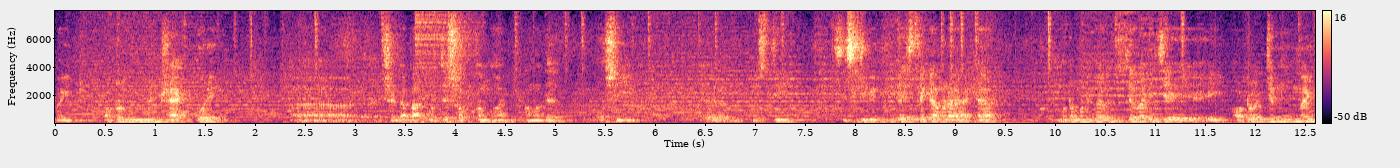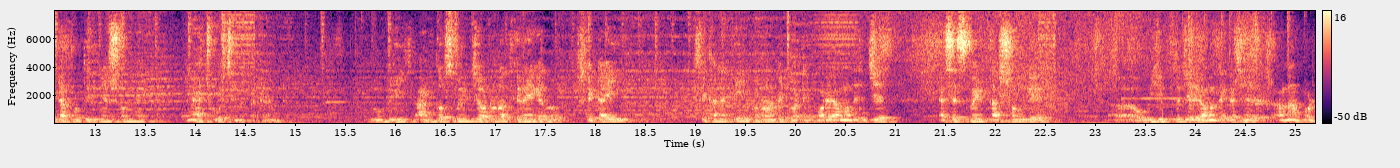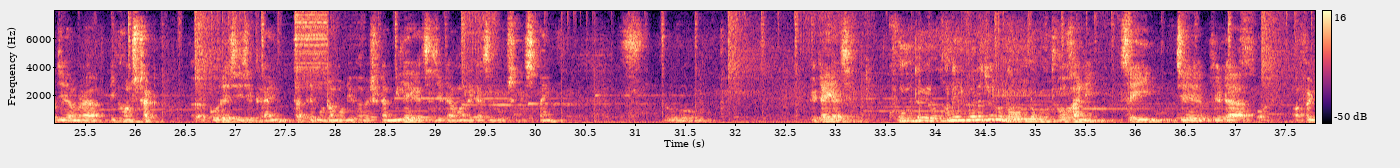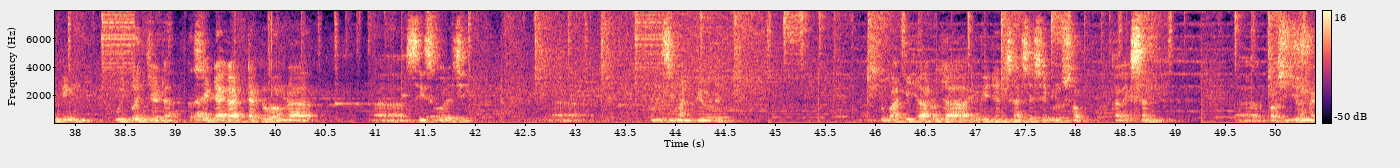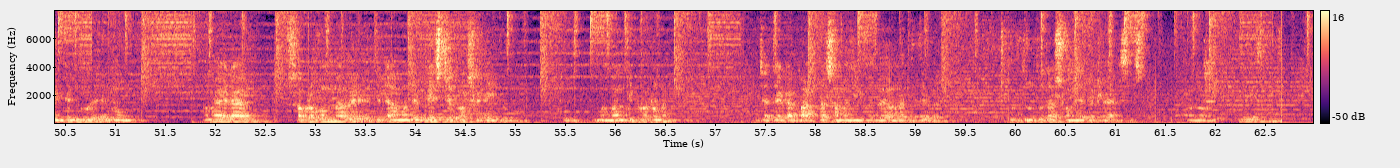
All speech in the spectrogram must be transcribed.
ওই অটো মুভমেন্ট ট্র্যাক করে সেটা বার করতে সক্ষম হয়। আমাদের ওসি কুস্তি, সিসিটিভি ফুটেজ থেকে আমরা একটা মোটামুটিভাবে বুঝতে পারি যে এই অটোর যে মুভমেন্টটা প্রতিদিনের সঙ্গে ম্যাচ করছে না প্যাটার্নটা এবং এই আট দশ মিনিট যে অটোটা থেমে গেল, সেটাই সেখানেতেই ঘটনাটি ঘটে। পরে আমাদের যে অ্যাসেসমেন্ট তার সঙ্গে অভিযুক্ত যে আমাদের কাছে আনার পর যে আমরা রিকনস্ট্রাক্ট করেছি যে ক্রাইম তাতে মোটামুটিভাবে সেটা মিলে গেছে, যেটা আমাদের কাছে খুব স্যাটিসফাইং তো এটাই আছে। খুনটা কি ওখানেই করেছিল না অন্য কোথাও? ওখানেই। সেই যে যেটা অফেন্ডিং উইপন যেটা সেই ড্যাগারটাকেও আমরা সিজ করেছি পুলিশ রিমান্ড পিরিয়ডে তো বাকি আরও যা এভিডেন্স আছে সেগুলো সব কালেকশন প্রসিজিওর মেনটেন করে এবং আমরা এটা সব রকমভাবে যেটা আমাদের বেস্ট এফোর্ট সেটাই করব। খুব মর্মান্তিক ঘটনা যাতে একটা বার্তা সামাজিকভাবে আমরা দিতে পারি। খুব দ্রুততার সঙ্গে যাতে ট্রায়াল শেষ। ধন্যবাদ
